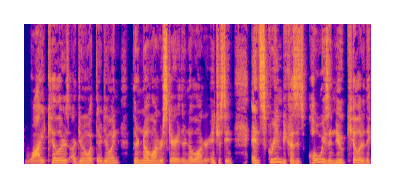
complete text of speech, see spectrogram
why killers are doing what they're doing, they're no longer scary. They're no longer interesting. And Scream because it's always a new killer. They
